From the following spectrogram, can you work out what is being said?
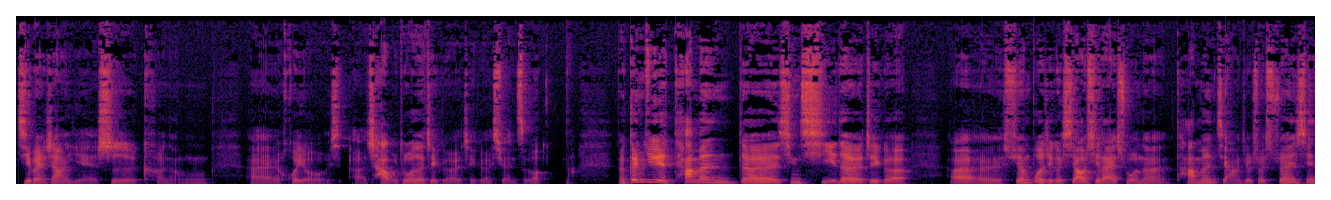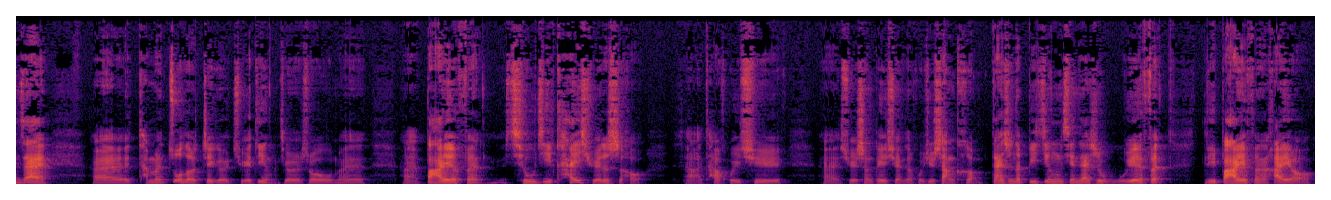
基本上也是可能呃会有呃差不多的这个这个选择啊。那根据他们的星期一的这个呃宣布这个消息来说呢，他们讲就是说，虽然现在。呃，他们做了这个决定，就是说我们呃八月份秋季开学的时候啊，他回去呃学生可以选择回去上课。但是呢，毕竟现在是五月份，离八月份还有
